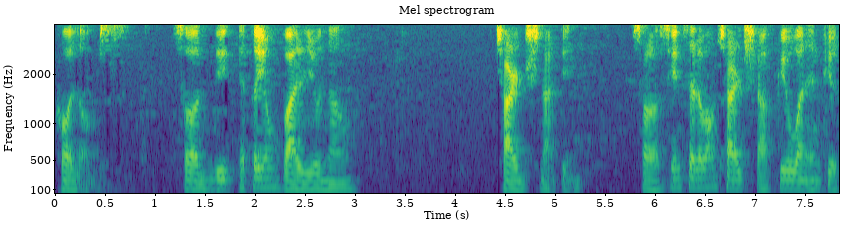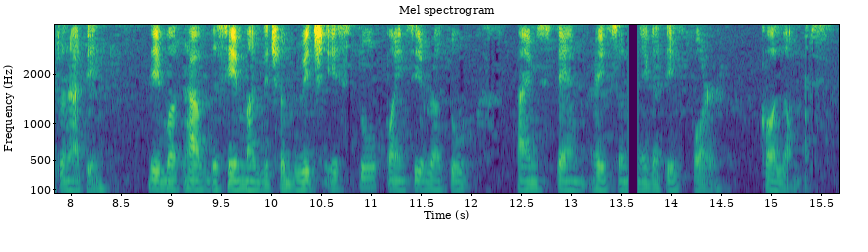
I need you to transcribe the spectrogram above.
coulombs. So, di, ito yung value ng charge natin. So, since dalawang charge siya, Q1 and Q2 natin, they both have the same magnitude which is 2.02 times 10 raised to negative 4 coulombs.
